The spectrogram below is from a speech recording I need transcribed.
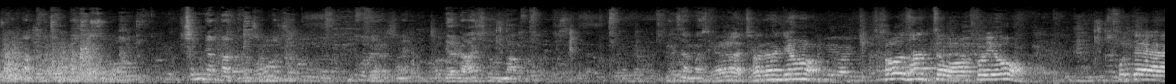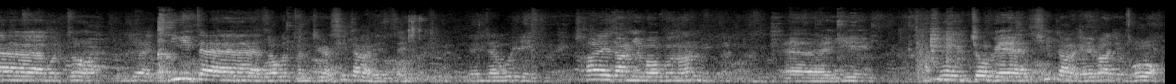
조금만 더 젊어졌으고 10년만 더 젊어서 늘 아쉬운 만큼 인사 말씀 예, 저는요 서산서 왔고요 초대부터 이제 2대서부터 제가 시작을 했어요. 이제 우리 사회장님하고는 에, 이 장애인 쪽에 시작을 해가지고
